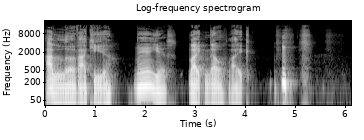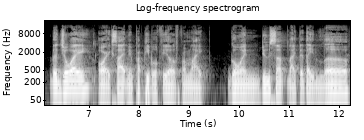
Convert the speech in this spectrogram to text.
I love IKEA. Man, yes. Like no, like the joy or excitement people feel from like going do something like that they love.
